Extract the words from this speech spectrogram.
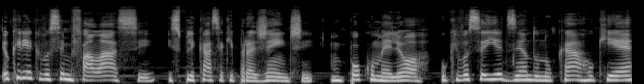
eu queria que você me falasse, explicasse aqui para gente um pouco melhor o que você ia dizendo no carro, que é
